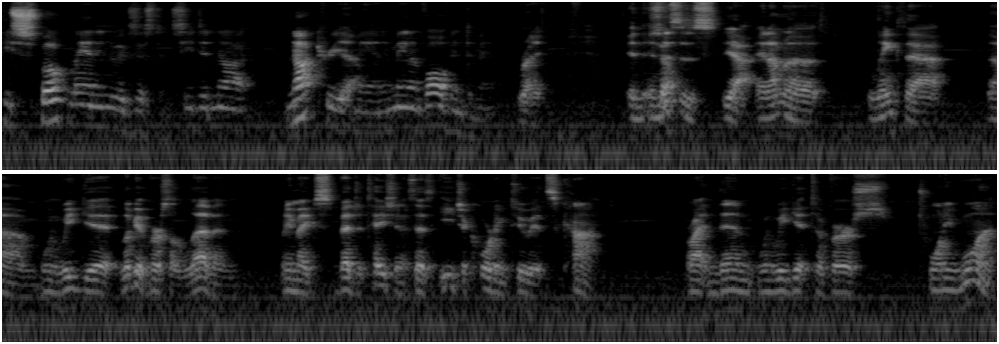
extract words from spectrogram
he spoke man into existence. He did not not create Yeah. man, and man evolved into man. Right. And, and So- this is yeah, and I'm gonna link that um, when we get look at verse eleven when he makes vegetation. It says each according to its kind, right? And then when we get to verse twenty one,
